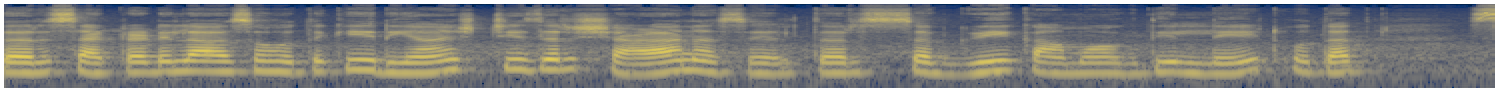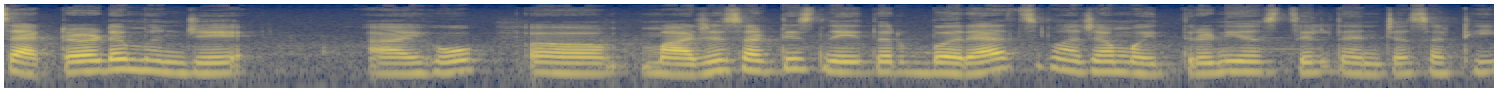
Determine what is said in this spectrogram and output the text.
तर सॅटर्डेला असं होतं की रियांशची जर शाळा नसेल तर सगळी कामं अगदी लेट होतात. सॅटर्डे म्हणजे आय होप माझ्यासाठीच नाही तर बऱ्याच माझ्या मैत्रिणी असतील त्यांच्यासाठी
